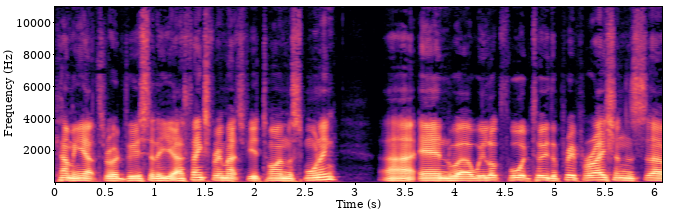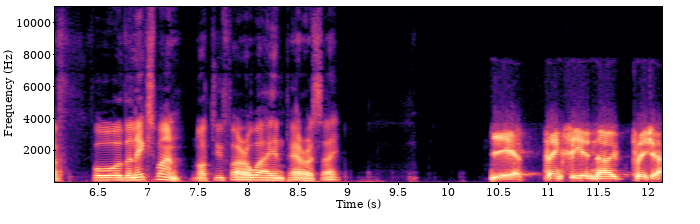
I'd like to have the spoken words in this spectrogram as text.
coming out through adversity. Uh, thanks very much for your time this morning, uh, and uh, we look forward to the preparations uh, for the next one, not too far away in Paris, eh? Yeah, thanks, Ian. No, pleasure.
